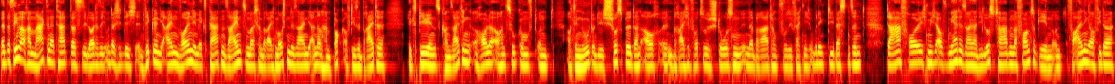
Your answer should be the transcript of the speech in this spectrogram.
Das sehen wir auch am Markt in der Tat, dass die Leute sich unterschiedlich entwickeln. Die einen wollen eben Experten sein, zum Beispiel im Bereich Motion Design. Die anderen haben Bock auf diese breite Experience Consulting Rolle auch in Zukunft und auch den Mut und die Schuspe dann auch in Bereiche vorzustoßen in der Beratung, wo sie vielleicht nicht unbedingt die besten sind. Da freue ich mich auf mehr Designer, die Lust haben, nach vorn zu gehen und vor allen Dingen auch wieder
